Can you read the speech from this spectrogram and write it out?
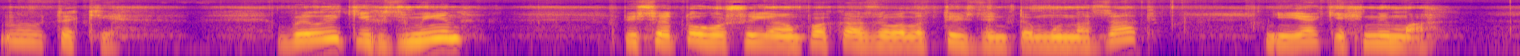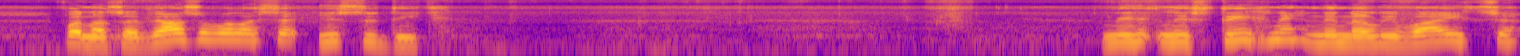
Ну, таке. Великих змін після того, що я вам показувала тиждень тому назад, ніяких нема. Вона зав'язувалася і сидить. Не, не стигне, не наливається,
